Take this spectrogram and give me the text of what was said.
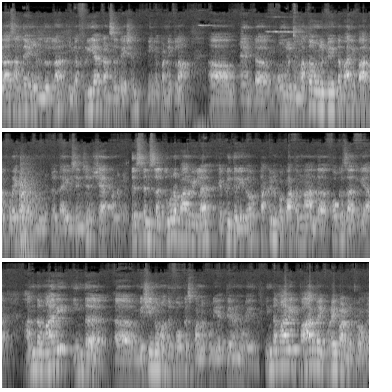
ஏதாவது சந்தேகங்கள் இருந்ததுன்னா நீங்கள் ஃப்ரீயாக கன்சல்டேஷன் நீங்கள் பண்ணிக்கலாம். அண்ட் உங்களுக்கு மற்றவங்களுக்கு இந்த மாதிரி பார்வை குறைபாடு இருக்கிறவங்களுக்கு தயவு செஞ்சு ஷேர் பண்ணுங்க. டிஸ்டன்ஸ்ல தூர பார்வையில் எப்படி தெரியுதோ டக்குன்னு இப்போ பார்த்தோம்னா அந்த ஃபோக்கஸ் ஆகுது இல்லையா? அந்த மாதிரி இந்த மிஷினும் வந்து ஃபோக்கஸ் பண்ணக்கூடிய திறனுடையது இந்த மாதிரி பார்வை குறைபாடு இருக்கிறவங்க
